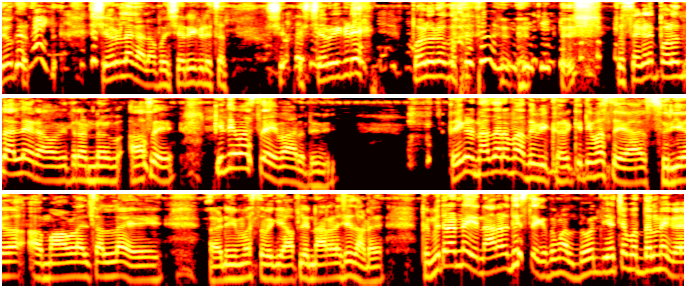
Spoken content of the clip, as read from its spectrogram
देऊ का? शेरूला घालू आपण. शेरू इकडे चल. शे- शेरू इकडे. पळू नको. तर सगळे पळून चालले राव मित्रांनो. असं आहे. किती वाजता आहे बारा तुम्ही. तर इकडे नजारा पहा तुम्ही. खरं किती मस्त आहे यार. सूर्य मावळायला चालला आहे आणि मस्तपैकी आपले नारळाचे झाडं. तर मित्रांनो हे नारळ दिसते का तुम्हाला? दोन याच्याबद्दल नाही का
